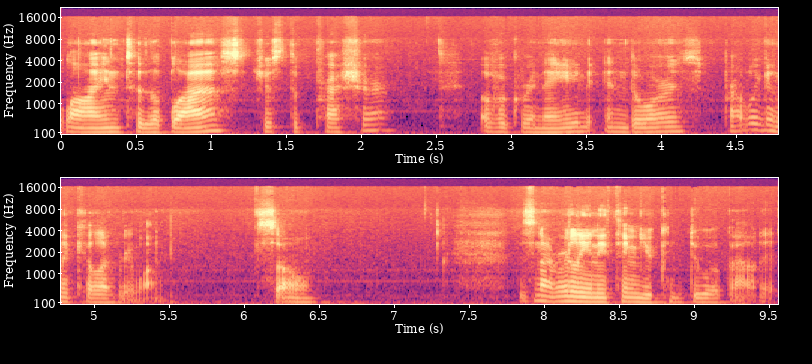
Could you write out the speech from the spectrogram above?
line to the blast, just the pressure of a grenade indoors probably going to kill everyone. So there's not really anything you can do about it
